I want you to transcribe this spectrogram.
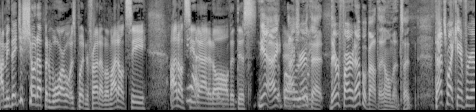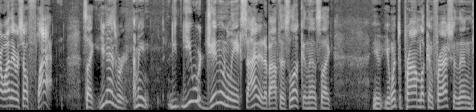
I, mean, they just showed up and wore what was put in front of them. I don't see, I don't see Yeah. that at all. That this yeah, I, I agree with that. They were fired up about the helmets. I, that's why I can't figure out why they were so flat. It's like, you guys were, I mean, you, you were genuinely excited about this look. And then it's like, you, you went to prom looking fresh, and then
